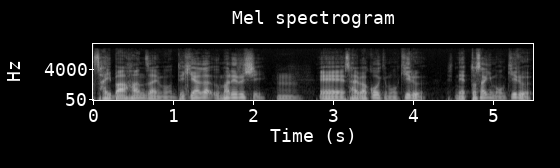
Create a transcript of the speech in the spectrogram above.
サイバー犯罪も出来上が生まれるし、うん。えーサイバー攻撃も起きる、ネット詐欺も起きる、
